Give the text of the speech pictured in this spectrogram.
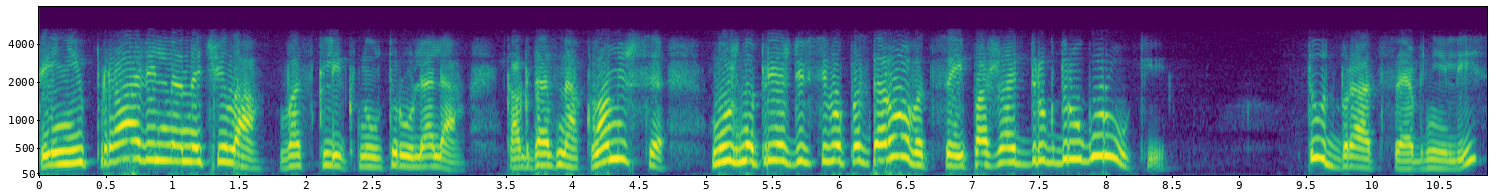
«Ты неправильно начала!» — воскликнул Тру-ля-ля. «Когда знакомишься, нужно прежде всего поздороваться и пожать друг другу руки». Тут братцы обнялись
